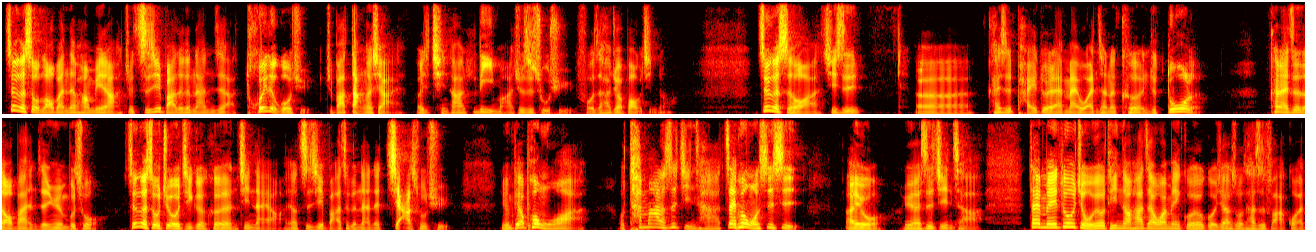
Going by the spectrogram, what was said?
这个时候，老板在旁边啊，就直接把这个男子啊推了过去，就把他挡了下来，而且请他立马就是出去，否则他就要报警哦。这个时候啊，其实呃，开始排队来买晚餐的客人就多了，看来这老板人缘不错。这个时候就有几个客人进来啊，要直接把这个男的架出去。你们不要碰我啊！我他妈的是警察，再碰我试试！哎呦，原来是警察。但没多久，我又听到他在外面鬼鬼叫说他是法官。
